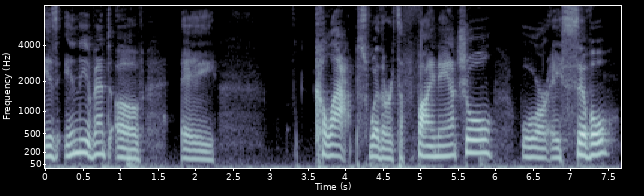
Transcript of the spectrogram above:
is in the event of a collapse, whether it's a financial or a civil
